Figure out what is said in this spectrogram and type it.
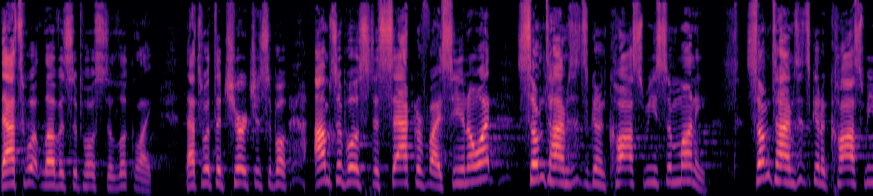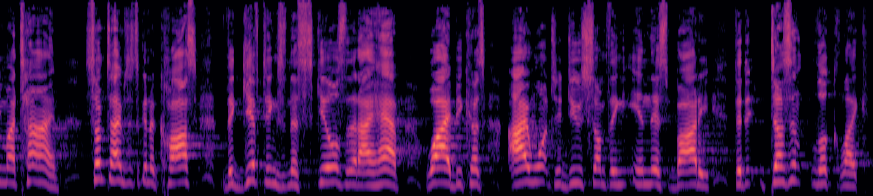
That's what love is supposed to look like. That's what the church is supposed. I'm supposed to sacrifice. So you know what? Sometimes it's going to cost me some money. Sometimes it's going to cost me my time. Sometimes it's going to cost the giftings and the skills that I have. Why? Because I want to do something in this body that it doesn't look like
